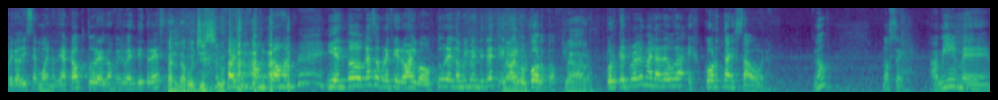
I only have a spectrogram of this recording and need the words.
pero dicen, bueno, de acá a octubre del 2023 Falta muchísimo. falta un montón. Y en todo caso prefiero algo a octubre del 2023 que no algo corto. Claro. Porque el problema de la deuda es corta, es ahora. ¿No? No sé. A mí me,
